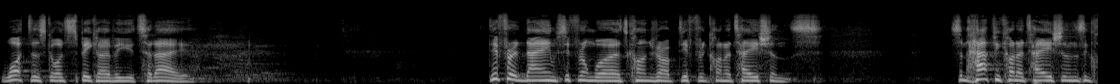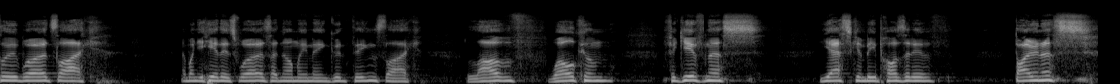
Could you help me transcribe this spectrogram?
what does God speak over you today? Different names, different words conjure up different connotations. Some happy connotations include words like, and when you hear these words, they normally mean good things like love, welcome, forgiveness. Yes can be positive, bonus,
